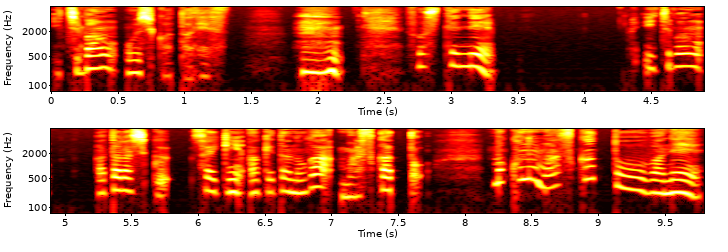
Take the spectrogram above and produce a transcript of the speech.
一番美味しかったです。そしてね一番新しく最近開けたのがマスカット、まあ、このマスカットはね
